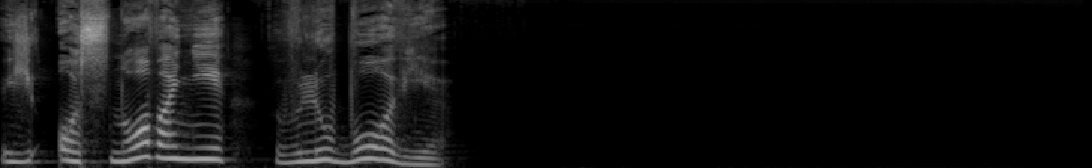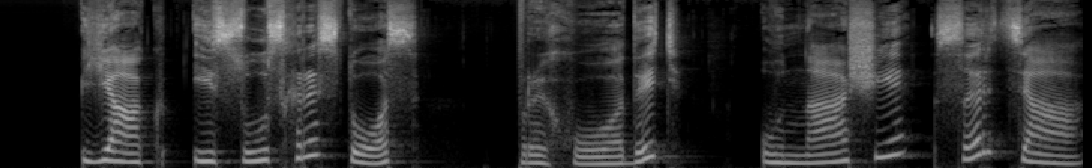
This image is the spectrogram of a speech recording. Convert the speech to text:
й основані в любові. Як Ісус Христос приходить у наші серця.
